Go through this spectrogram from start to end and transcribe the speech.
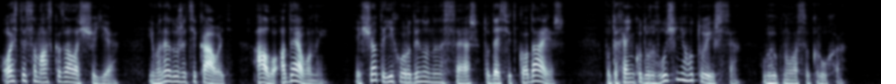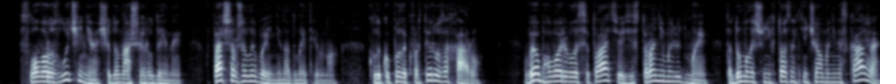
Ось ти сама сказала, що є, і мене дуже цікавить, Алло, а де вони? Якщо ти їх у родину не несеш, то десь відкладаєш. Потихеньку до розлучення готуєшся? вигукнула свекруха. Слово розлучення щодо нашої родини вперше вжили ви, Ніна Дмитрівно, коли купили квартиру Захару. Ви обговорювали ситуацію зі сторонніми людьми та думали, що ніхто з них нічого мені не скаже?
